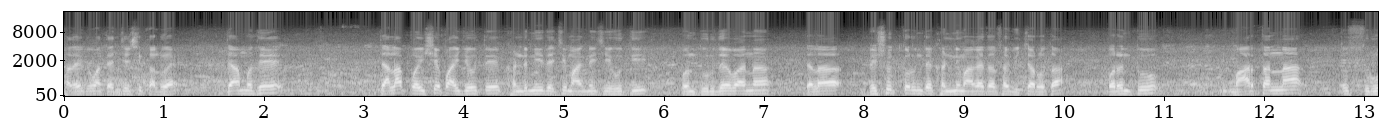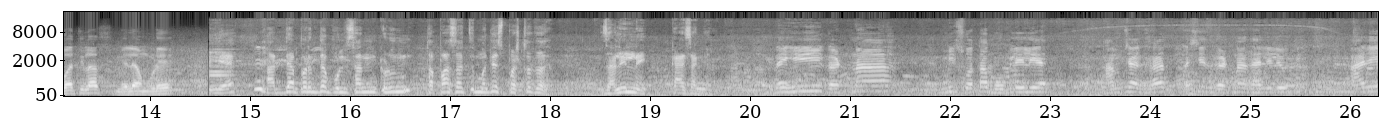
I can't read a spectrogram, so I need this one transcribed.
साधे किंवा त्यांच्याशी चालू आहे त्यामध्ये त्याला पैसे पाहिजे होते खंडणी त्याची मागण्याची होती पण दुर्दैवानं त्याला बेशूत करून ते खंडणी मागायचा असा विचार होता. परंतु मारताना तो सुरुवातीलाच मेल्यामुळे अद्यापर्यंत पोलिसांकडून तपासामध्ये स्पष्टता झालेली नाही. काय सांगा नाही ही घटना मी स्वतः भोगलेली आहे. आमच्या घरात अशीच घटना झालेली होती. आणि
